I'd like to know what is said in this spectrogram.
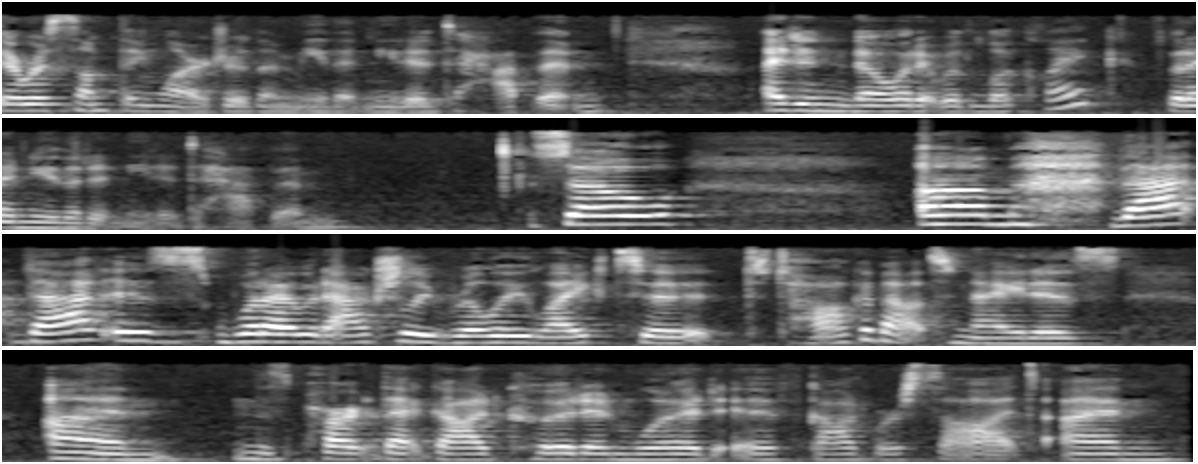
There was something larger than me that needed to happen. I didn't know what it would look like, but I knew that it needed to happen. So um, that that is what I would actually really like to, to talk about tonight is um, this part that God could and would if God were sought. Um,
